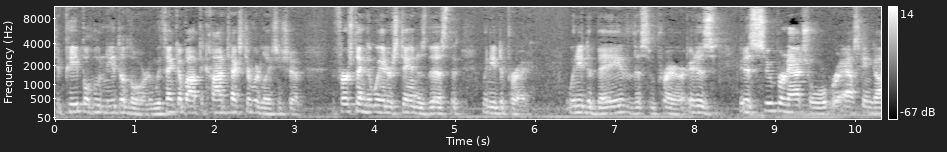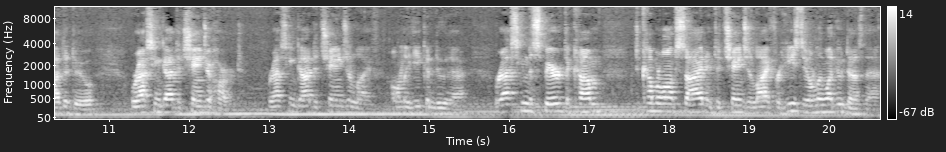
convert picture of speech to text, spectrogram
to people who need the Lord, and we think about the context of relationship, the first thing that we understand is this that we need to pray. We need to bathe this in prayer. It is it is supernatural what we're asking God to do. We're asking God to change a heart. We're asking God to change a life. Only He can do that. We're asking the Spirit to come to come alongside and to change a life, for He's the only one who does that.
